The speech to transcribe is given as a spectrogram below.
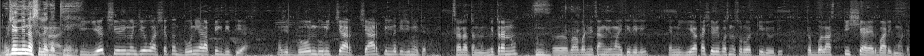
म्हणजे- जमीन असल्या हा, गती आहे. ती एक शेळी म्हणजे वर्षातनं दोन वेळा पीक देते म्हणजे दोन दोन्ही चार चार पिल्लं तिची मिळतात. चला तर मग मित्रांनो. अं, बाबांनी चांगली माहिती दिली. त्यांनी एका शेळीपासून सुरुवात केली होती. तब्बल आज तीस शेळ्या आहेत बारीक मोठ्या.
